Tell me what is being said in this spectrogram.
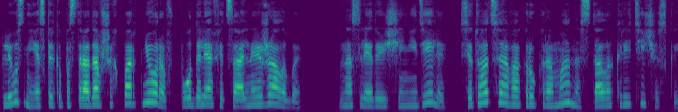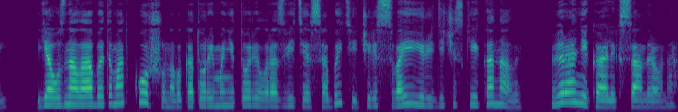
плюс несколько пострадавших партнеров подали официальные жалобы. На следующей неделе ситуация вокруг Романа стала критической. Я узнала об этом от Коршунова, который мониторил развитие событий через свои юридические каналы. «Вероника Александровна,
